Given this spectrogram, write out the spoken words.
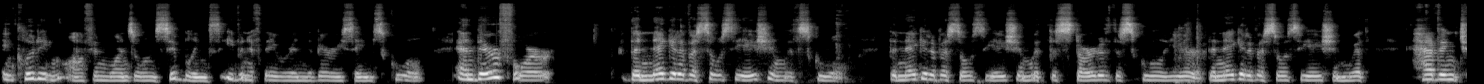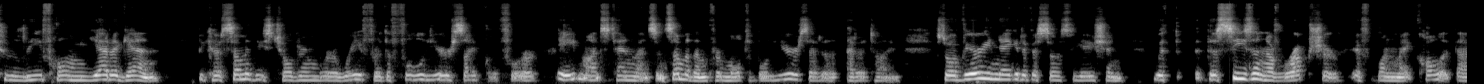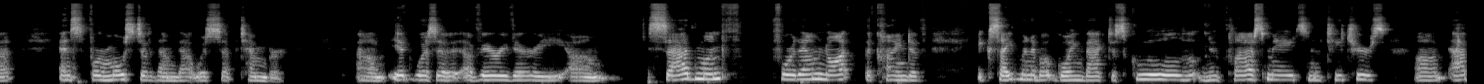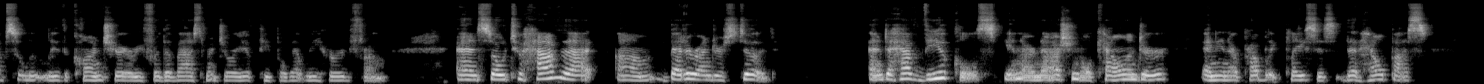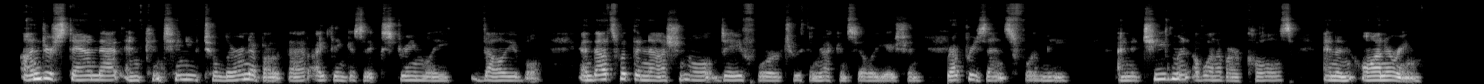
including often one's own siblings, even if they were in the very same school. And therefore, the negative association with school, the negative association with the start of the school year, the negative association with having to leave home yet again because some of these children were away for the full year cycle for eight months, 10 months, and some of them for multiple years at a, at a time. So, a very negative association with the season of rupture, if one might call it that, and for most of them, that was September. Um, it was a, a very, very um, sad month for them, not the kind of excitement about going back to school, new classmates, new teachers. Um, absolutely the contrary for the vast majority of people that we heard from. And so to have that um, better understood and to have vehicles in our national calendar and in our public places that help us understand that and continue to learn about that, I think is extremely valuable. And that's what the National Day for Truth and Reconciliation represents for me an achievement of one of our calls and an honoring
